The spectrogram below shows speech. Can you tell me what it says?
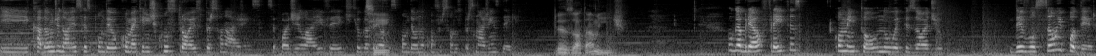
E cada um de nós respondeu como é que a gente constrói os personagens. Você pode ir lá e ver o que, que o Gabriel Sim. respondeu na construção dos personagens dele. Exatamente. O Gabriel Freitas comentou no episódio Devoção e Poder,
